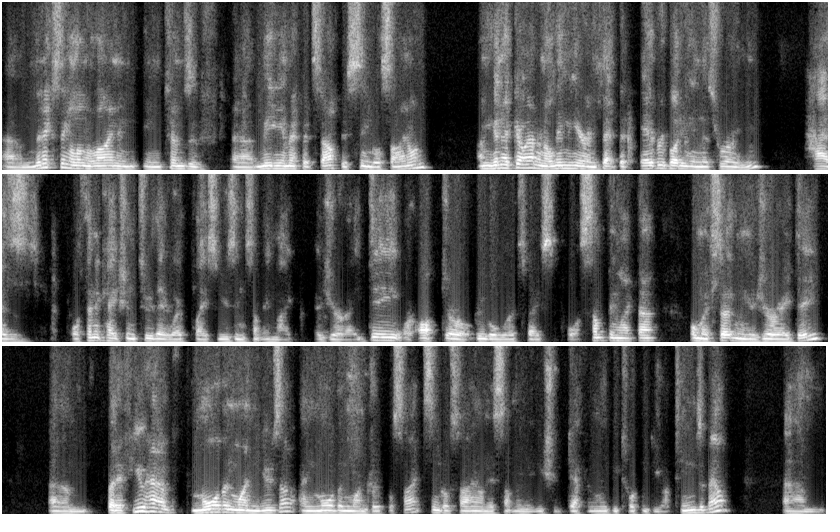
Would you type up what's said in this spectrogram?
Um, the next thing along the line in, in terms of uh, medium effort stuff is single sign-on. I'm going to go out on a limb here and bet that everybody in this room has authentication to their workplace using something like Azure AD or Okta or Google Workspace or something like that, almost certainly Azure AD. Um, but if you have more than one user and more than one Drupal site, single sign-on is something that you should definitely be talking to your teams about. Um,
